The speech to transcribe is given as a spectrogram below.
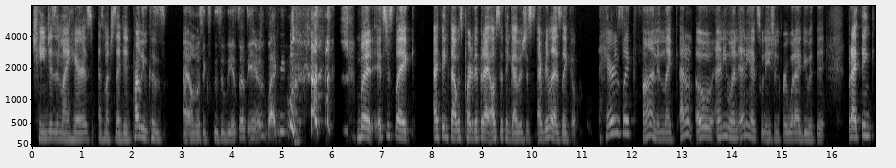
changes in my hair as, as much as I did, partly because I almost exclusively associated with Black people. but it's just like, I think that was part of it. But I also think I was just, I realized like, hair is like fun and like I don't owe anyone any explanation for what I do with it. But I think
